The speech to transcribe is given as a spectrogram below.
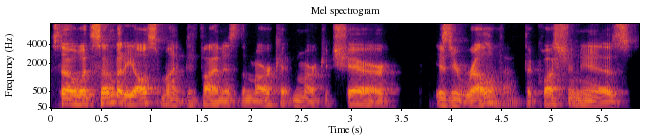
So what somebody else might define as the market and market share is irrelevant. The question is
